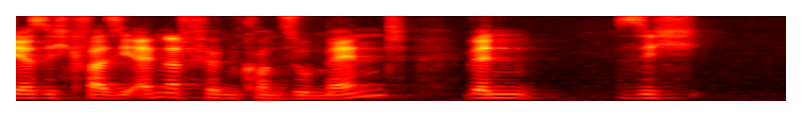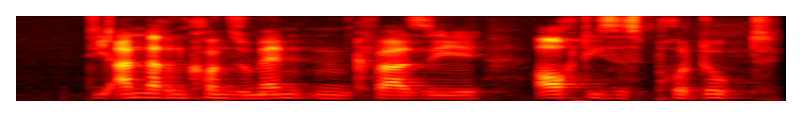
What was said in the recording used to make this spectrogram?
der sich quasi ändert für einen Konsument, wenn sich die anderen Konsumenten quasi auch dieses Produkt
